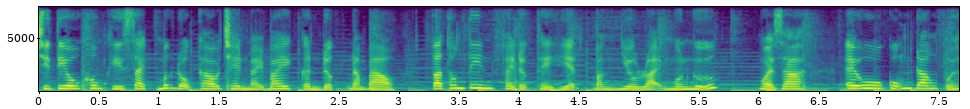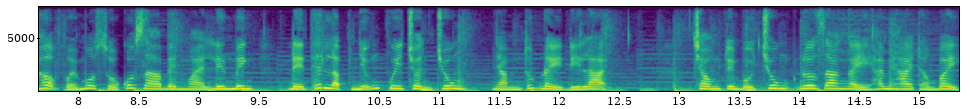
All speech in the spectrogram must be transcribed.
Chỉ tiêu không khí sạch mức độ cao trên máy bay cần được đảm bảo và thông tin phải được thể hiện bằng nhiều loại ngôn ngữ. Ngoài ra, EU cũng đang phối hợp với một số quốc gia bên ngoài liên minh để thiết lập những quy chuẩn chung nhằm thúc đẩy đi lại. Trong tuyên bố chung đưa ra ngày 22 tháng 7,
